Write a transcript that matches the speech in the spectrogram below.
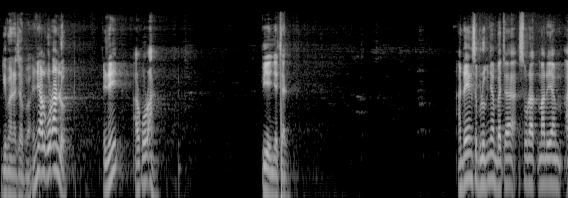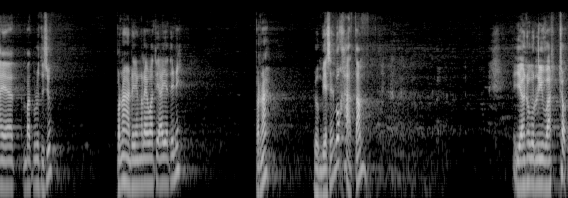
gimana coba? Ini Al-Quran loh. Ini Al-Quran. Piye jajan? Ada yang sebelumnya baca surat Maryam ayat 47? Pernah ada yang melewati ayat ini? Pernah? Belum biasanya mau khatam. Ya nukur liwat tok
